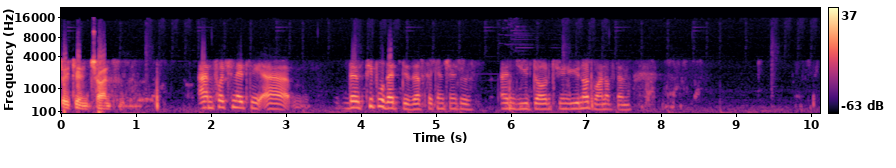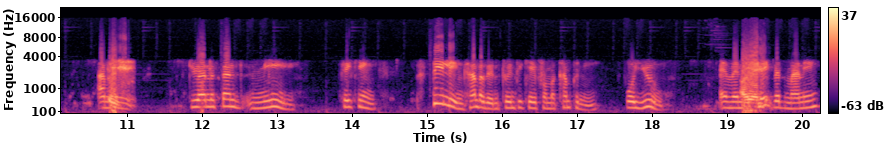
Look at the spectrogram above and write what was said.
second chance. Unfortunately, uh, there's people that deserve second chances, and you don't. You, you're not one of them. I mean, do you understand me taking, stealing 120k from a company for you, and then you I take that money,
